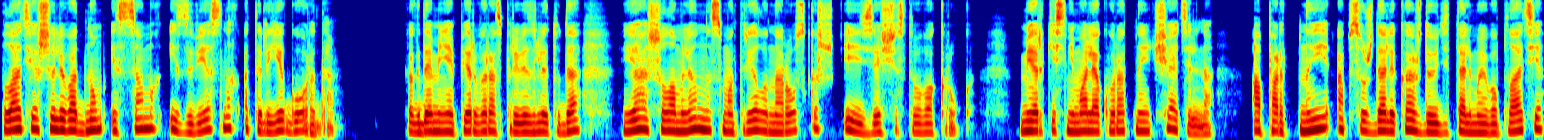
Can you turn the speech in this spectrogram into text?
Платья шили в одном из самых известных ателье города. Когда меня первый раз привезли туда, я ошеломленно смотрела на роскошь и изящество вокруг. Мерки снимали аккуратно и тщательно, а портные обсуждали каждую деталь моего платья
